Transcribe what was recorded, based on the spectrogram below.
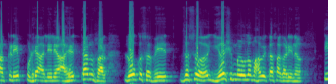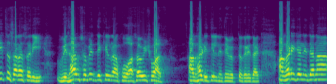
आकडे पुढे आलेले आहेत. त्यानुसार लोकसभेत जसं यश मिळवलं महाविकास आघाडीनं तीच सरासरी विधानसभेत देखील राखू असा विश्वास आघाडीतील नेते व्यक्त करीत आहेत. आघाडीच्या नेत्यांना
